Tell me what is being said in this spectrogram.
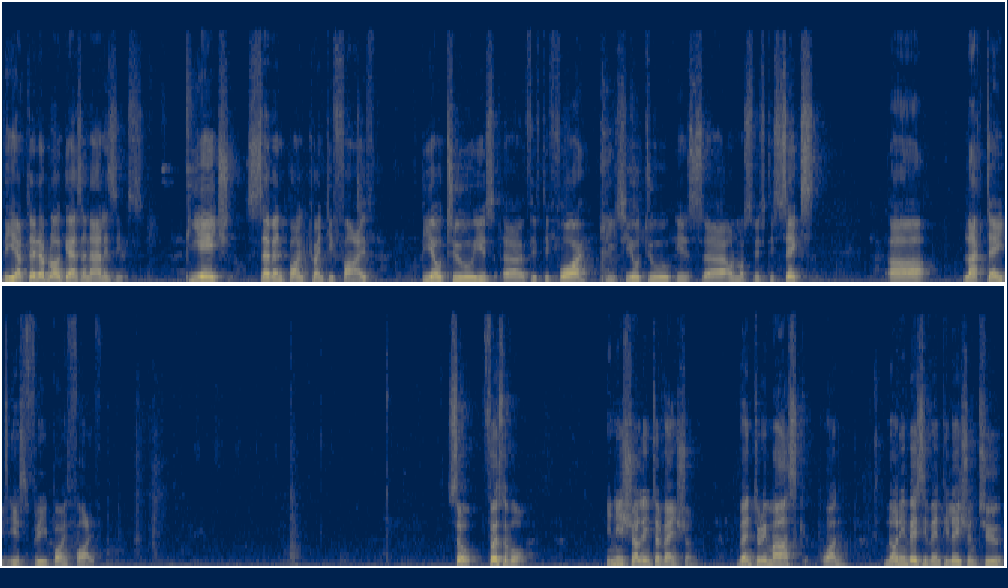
The arterial blood gas analysis, pH 7.25, PO2 is uh, 54, PCO2 is uh, almost 56, uh, lactate is 3.5. So, first of all, initial intervention, venturi mask, one, non-invasive ventilation, two,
